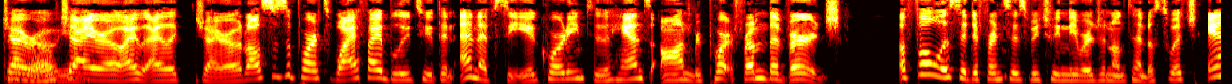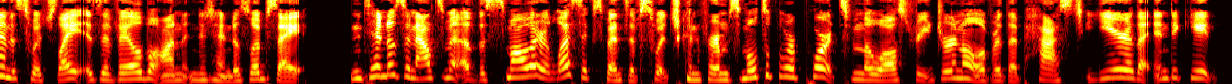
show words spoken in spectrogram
Gyro, yeah. Gyro. I, I like Gyro. It also supports Wi Fi, Bluetooth, and NFC, according to a hands on report from The Verge. A full list of differences between the original Nintendo Switch and the Switch Lite is available on Nintendo's website. Nintendo's announcement of the smaller, less expensive Switch confirms multiple reports from the Wall Street Journal over the past year that indicate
